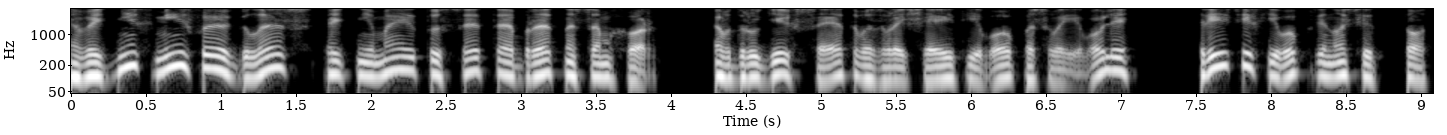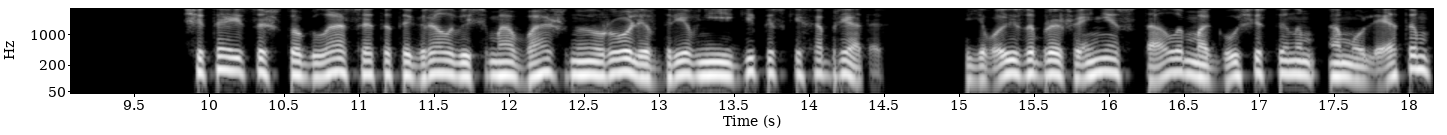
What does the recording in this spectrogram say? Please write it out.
В одних мифах глаз отнимает у Сета обратно Самхор, в других Сет возвращает его по своей воле, в третьих его приносит тот. Считается, что глаз этот играл весьма важную роль в древнеегипетских обрядах. Его изображение стало могущественным амулетом,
